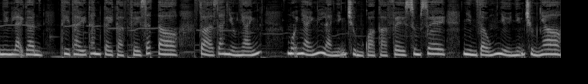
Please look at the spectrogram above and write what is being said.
nhưng lại gần thì thấy thân cây cà phê rất to, tỏa ra nhiều nhánh. Mỗi nhánh là những chùm quả cà phê sum xuê, nhìn giống như những chùm nho.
